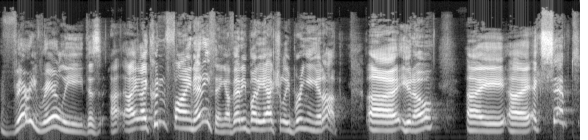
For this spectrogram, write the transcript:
very rarely does I, I couldn't find anything of anybody actually bringing it up. Uh, you know, I, uh, except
